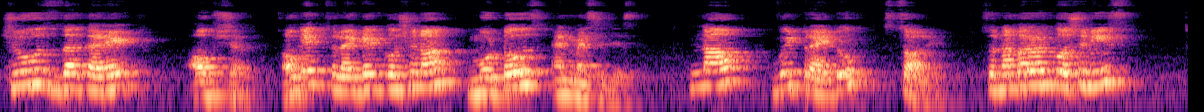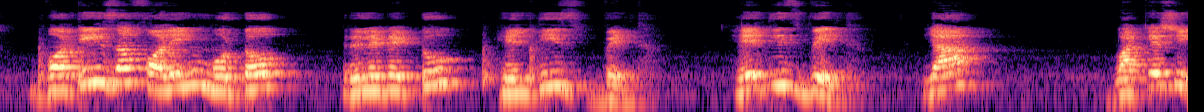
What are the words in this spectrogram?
choose the correct option. Okay, so like that question on mottos and messages. Now we try to solve it. So number one question is, what is the following motto related to health is wealth health is wealth या वाक्याशी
